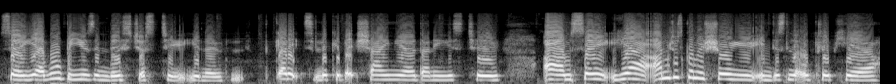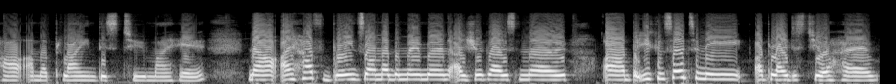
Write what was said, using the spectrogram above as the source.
So yeah we'll be using this just to you know get it to look a bit shinier than it used to. Um so yeah i'm just going to show you in this little clip here how i'm applying this to my hair. Now i have braids on at the moment as you guys know. Um but you can certainly apply this to your hair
